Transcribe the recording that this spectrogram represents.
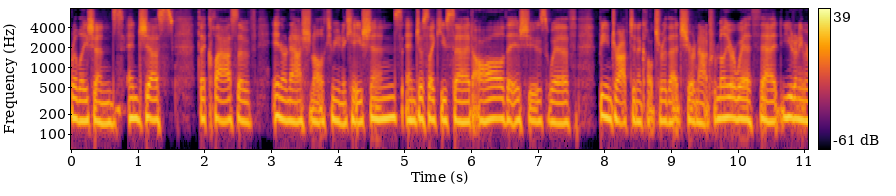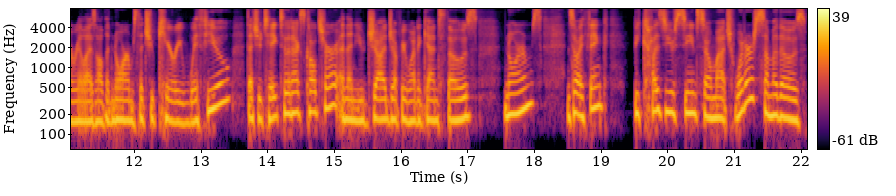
relations and just the class of international communications. And just like you said, all the issues with being dropped in a culture that you're not familiar with, that you don't even realize all the norms that you carry with you, that you take to the next culture, and then you judge everyone against those norms. And so I think because you've seen so much, what are some of those?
